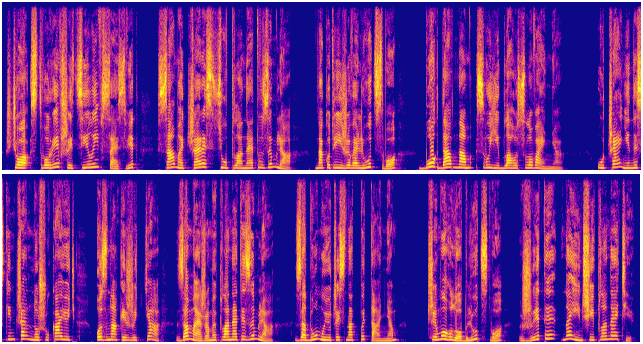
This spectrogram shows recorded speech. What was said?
що створивши цілий Всесвіт саме через цю планету Земля, на котрій живе людство, Бог дав нам свої благословення. Учені нескінченно шукають ознаки життя за межами планети Земля, задумуючись над питанням, чи могло б людство жити на іншій планеті.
